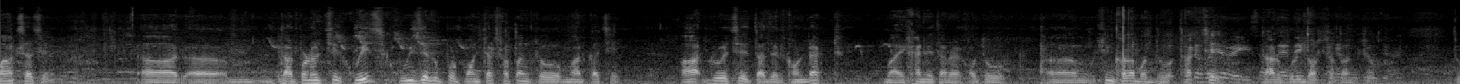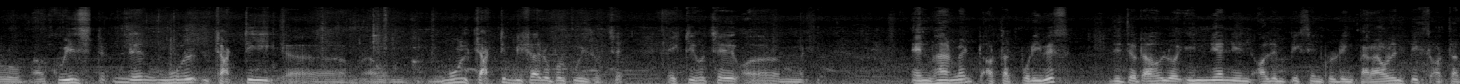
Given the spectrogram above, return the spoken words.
মার্কস আছে। আর তারপর হচ্ছে কুইজ কুইজের উপর পঞ্চাশ শতাংশ মার্ক আছে। আর রয়েছে তাদের কন্ডাক্ট বা এখানে তারা কত শৃঙ্খলাবদ্ধ থাকছে, তার উপরে দশ শতাংশ তো কুইজ মূল চারটি মূল চারটি বিষয়ের উপর কুইজ হচ্ছে। একটি হচ্ছে এনভায়রনমেন্ট অর্থাৎ পরিবেশ। দ্বিতীয়টা হলো Indian in Olympics including para Olympics অর্থাৎ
